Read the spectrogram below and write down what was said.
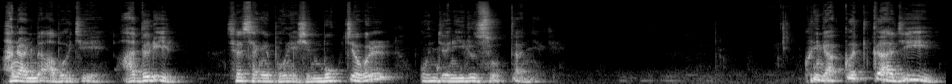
하나님의 아버지 아들이 세상에 보내신 목적을 온전히 이룰 수 없다는 얘기예요. 그러니까 끝까지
